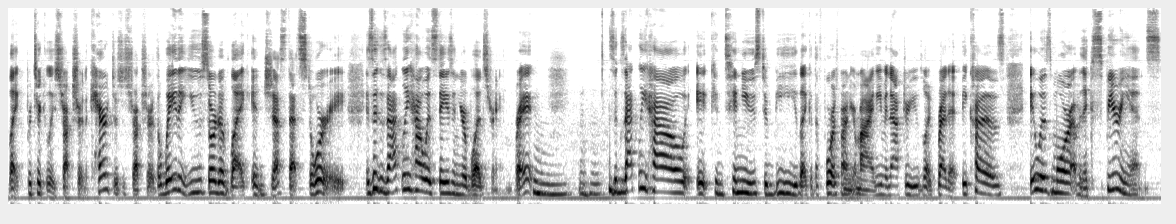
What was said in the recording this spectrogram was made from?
like particularly structured, the characters are structured, the way that you sort of like ingest that story is exactly how it stays in your bloodstream, right? Mm-hmm. mm-hmm. It's exactly how it continues to be like at the forefront of your mind even after you've like read it because it was more of an experience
